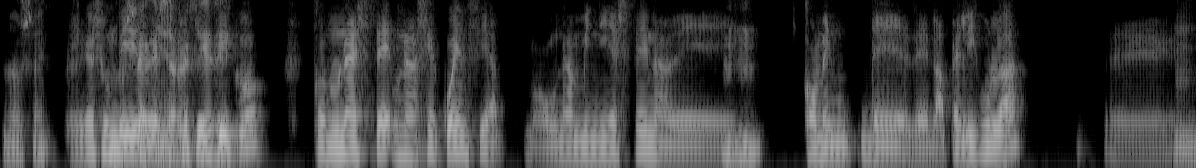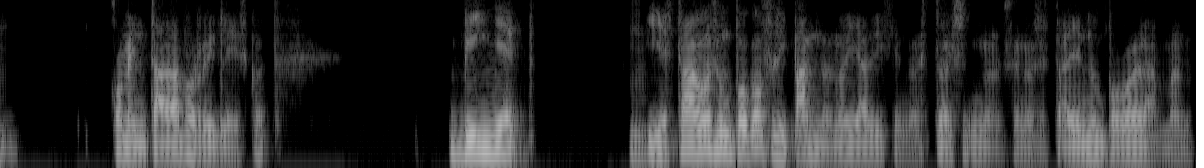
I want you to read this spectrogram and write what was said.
No sé. Pero es que es un No vídeo de se minuto y refiere. pico con una, una secuencia o una mini escena de, de la película eh, Mm. comentada por Ridley Scott. Vignette. Mm. Y estábamos un poco flipando, ¿no? Ya diciendo, esto es- no, se nos está yendo un poco de las manos.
